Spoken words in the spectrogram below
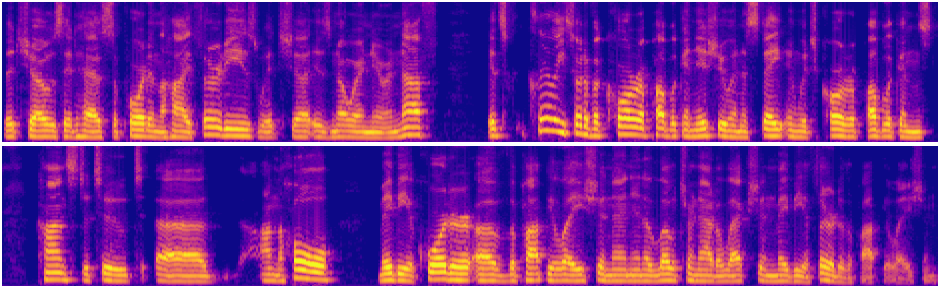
that shows it has support in the high 30s, which uh, is nowhere near enough it's clearly sort of a core Republican issue in a state in which core Republicans constitute, uh, on the whole, maybe a quarter of the population, and in a low turnout election, maybe a third of the population.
